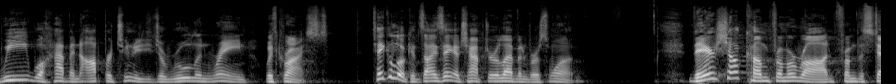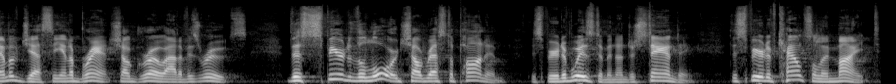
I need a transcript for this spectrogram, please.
we will have an opportunity to rule and reign with Christ. Take a look. It's Isaiah chapter 11, verse 1. There shall come from a rod from the stem of Jesse, and a branch shall grow out of his roots. The Spirit of the Lord shall rest upon him the Spirit of wisdom and understanding, the Spirit of counsel and might,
